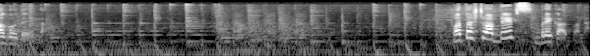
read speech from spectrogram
ಆಗೋದೇ ಇಲ್ಲ. ಮತ್ತಷ್ಟು ಅಪ್ಡೇಟ್ಸ್, ಬ್ರೇಕ್ ಆದ್ಮೇಲೆ.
